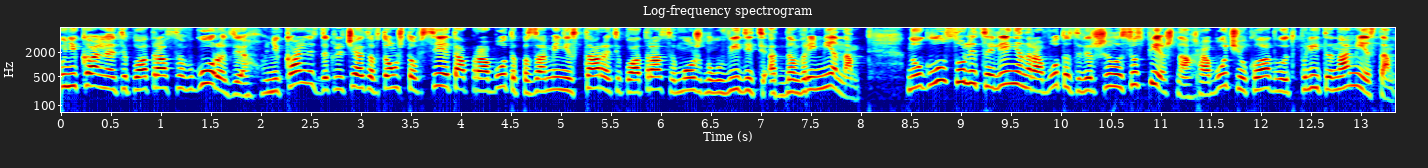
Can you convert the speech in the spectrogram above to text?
Уникальная теплотрасса в городе. Уникальность заключается в том, что все этапы работы по замене старой теплотрассы можно увидеть одновременно. На углу с улицы Ленина работа завершилась успешно. Рабочие укладывают плиты на место.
